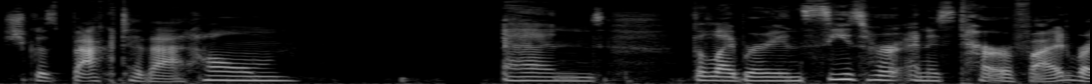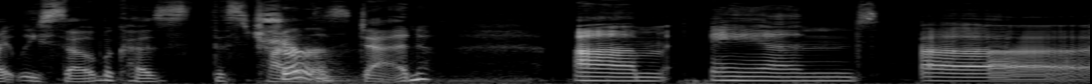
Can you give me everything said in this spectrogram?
She goes back to that home and the librarian sees her and is terrified, rightly so, because this child Sure. is dead. Um, and uh,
